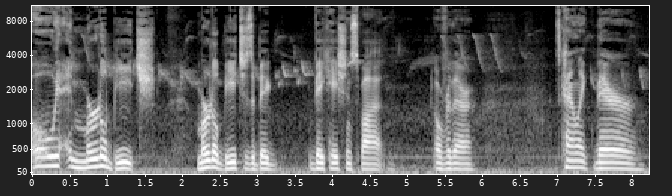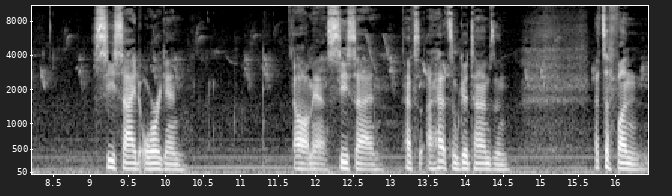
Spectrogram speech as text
Oh yeah, and Myrtle Beach. Myrtle Beach is a big vacation spot over there. It's kind of like their seaside Oregon. Oh man, seaside. I've, had some good times and that's a fun.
